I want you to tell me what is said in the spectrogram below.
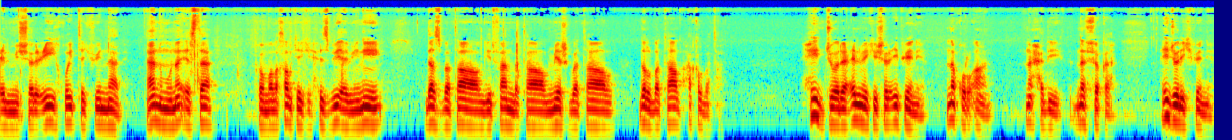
علمی شەرعی خۆی تەکوین نابێ. ها نمونە ئێستا کۆمەڵە خەڵکێکی حزبی ئەبینی دەست بەتاڵ گیرفان بەتاڵ مێش بەتاڵ دڵ بەتاڵ عقل بەتاڵ هیچ جۆرە علمێکی شەرعی پێ نیە نە قورآن نە حەدیث نەفقە هیچ جۆرێکی پێ نییە.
